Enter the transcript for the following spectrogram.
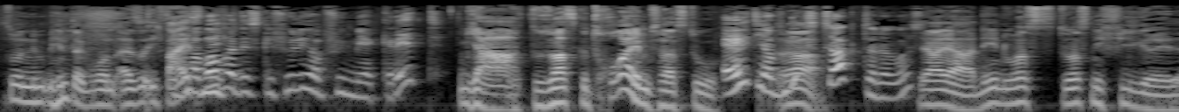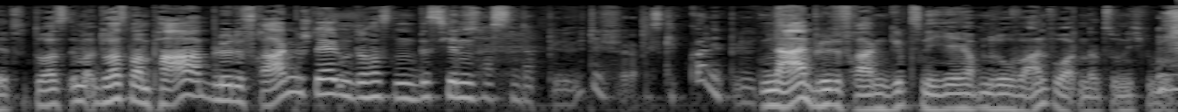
So im Hintergrund. Also ich ich weiß habe nicht. aber das Gefühl, ich habe viel mehr geredet. Ja, du hast geträumt, hast du. Echt? Ich habe Ja. nichts gesagt, oder was? Ja, ja, nee, du hast, du hast nicht viel geredet. Du hast immer, du hast mal ein paar blöde Fragen gestellt und du hast ein bisschen. Was hast denn da blöde Fragen? Es gibt gar nicht blöde. Nein, blöde Fragen gibt's nicht. Ich habe nur doofe Antworten dazu nicht gewusst.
